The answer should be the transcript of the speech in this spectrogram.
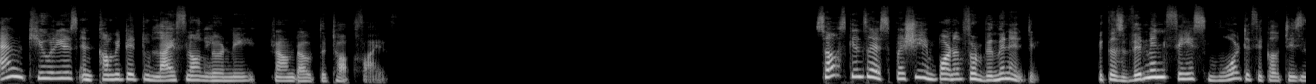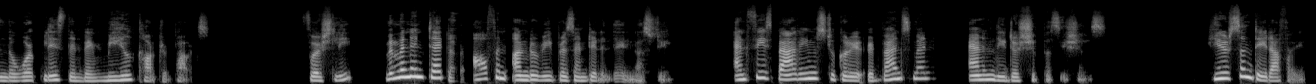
and curious and committed to lifelong learning round out the top five. Soft skills are especially important for women in tech because women face more difficulties in the workplace than their male counterparts. Firstly, women in tech are often underrepresented in the industry and face barriers to career advancement and leadership positions. Here's some data for you.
